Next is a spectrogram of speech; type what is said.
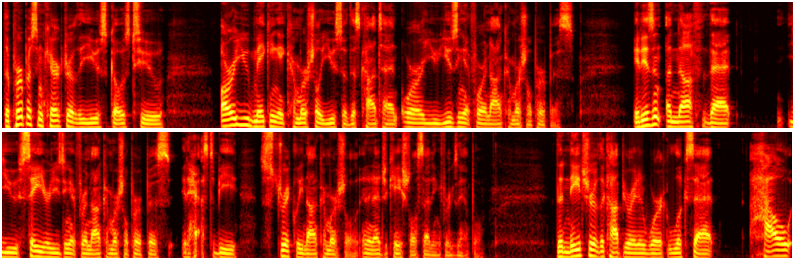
The purpose and character of the use goes to are you making a commercial use of this content or are you using it for a non commercial purpose? It isn't enough that you say you're using it for a non commercial purpose, it has to be strictly non commercial in an educational setting, for example. The nature of the copyrighted work looks at how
